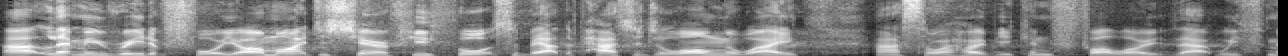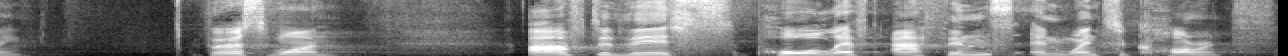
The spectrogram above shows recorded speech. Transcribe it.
uh, let me read it for you. I might just share a few thoughts about the passage along the way, uh, so I hope you can follow that with me. Verse 1 After this, Paul left Athens and went to Corinth.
